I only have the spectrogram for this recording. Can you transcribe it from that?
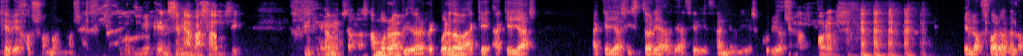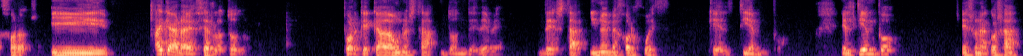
Qué viejos somos, ¿no, Sergio? Es que se me ha pasado, sí. Se ha pasado muy rápido, ¿eh? Recuerdo aquellas, aquellas historias de hace 10 años y es curioso. En los foros. en los foros, en los foros. Y hay que agradecerlo todo, porque cada uno está donde debe de estar y no hay mejor juez que el tiempo. El tiempo es una cosa,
